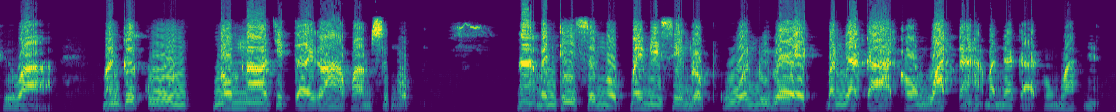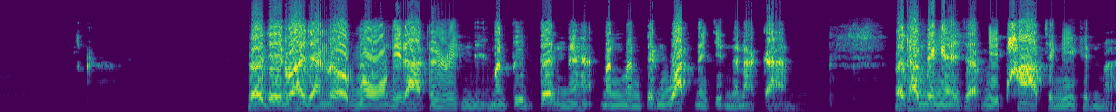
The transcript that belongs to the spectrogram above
คือว่ามันกื้อกูลโน้มน้าวจิตใจก็หาความสงบนะเป็นที่สงบไม่มีเสียงรบกวนวิเวกบรรยากาศของวัดนะฮะบรรยากาศของวัดเนี่ยเราเห็นว่าอย่างเรามองนิราชนรินเนี่ย มันตื่นเต้นนะฮะมันมันเป็นวัดในจินตนาการเราทำยังไงจะมีภาพอย่างนี้ขึ้นมา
